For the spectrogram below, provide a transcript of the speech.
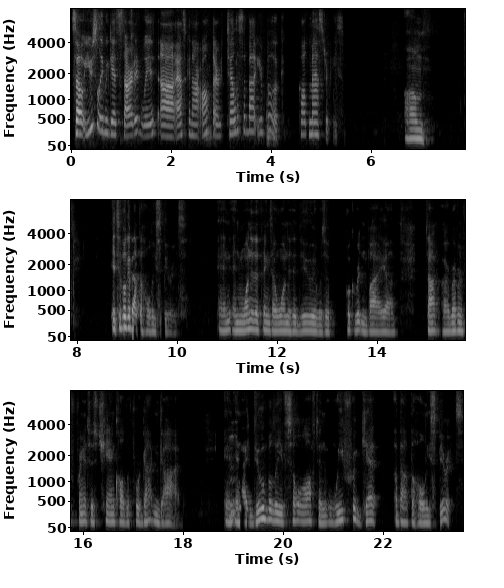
So, usually we get started with uh, asking our author, tell us about your book called Masterpiece. Um, it's a book about the Holy Spirit, and and one of the things I wanted to do it was a book written by uh, Doc, uh, Reverend Francis Chan called The Forgotten God. And, mm. and I do believe so often we forget about the Holy Spirit.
